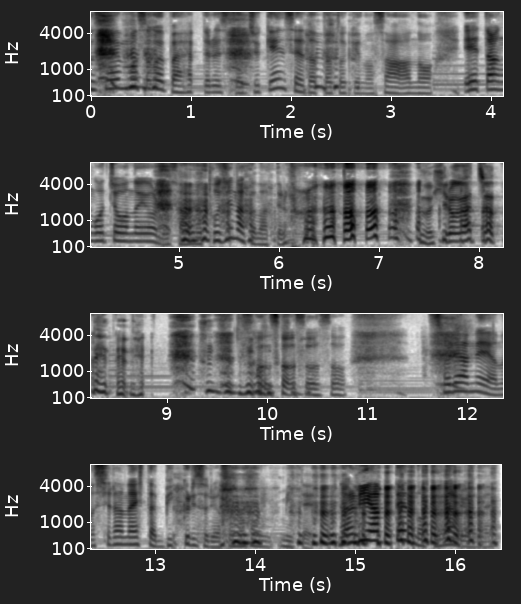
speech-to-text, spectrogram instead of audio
付箋もすごいいっぱい貼ってるしさ受験生だった時のさあの英単語帳のようにさもう閉じなくなってる。広がっちゃっててね。そうそうそうそう。そりゃねあの知らない人はびっくりするよその本見て。何やってんのってなるよね。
